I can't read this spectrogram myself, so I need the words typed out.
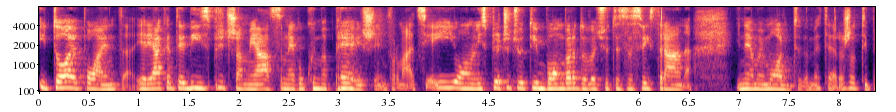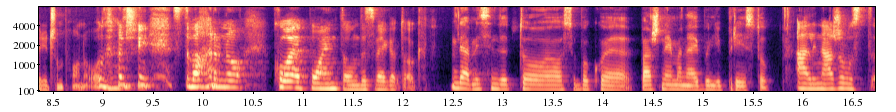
I to je poenta. Jer ja kad tebi ispričam, ja sam neko ko ima previše informacije i ono, ispričat ću ti, bombardovat ću te sa svih strana. I nemoj, molim te da me teraš da ti pričam ponovo. Znači, stvarno, koja je poenta onda svega toga? Da, mislim da to je osoba koja baš nema najbolji pristup. Ali, nažalost, e,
